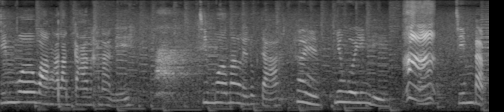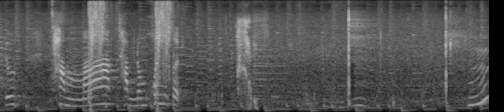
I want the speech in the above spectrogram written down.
จิ้มเวอร์วางอลังการขนาดนี้ จิ้มเวอร์มากเลยลูกจ๋าใช่ยิ่งเวอร์ยิ่งดี จิ้มแบบดูฉ่ำมากฉ่ำนมข้นสุดๆอืม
